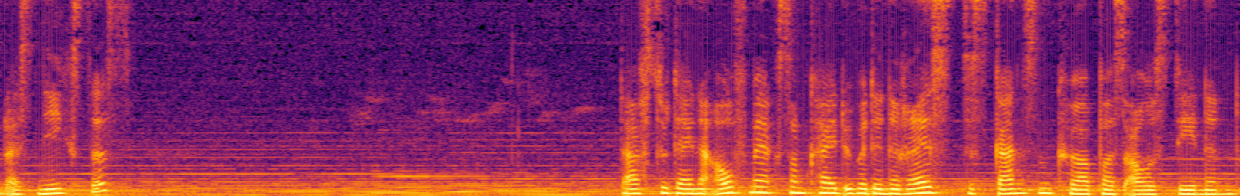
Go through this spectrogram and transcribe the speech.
Und als nächstes darfst du deine Aufmerksamkeit über den Rest des ganzen Körpers ausdehnen.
